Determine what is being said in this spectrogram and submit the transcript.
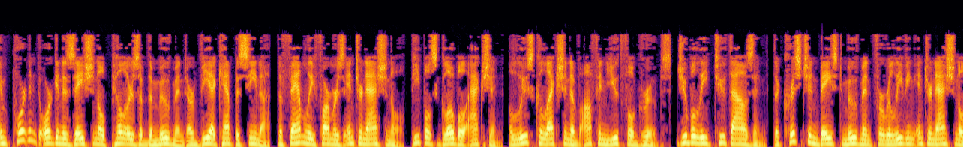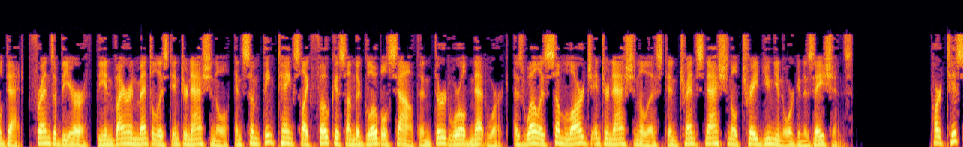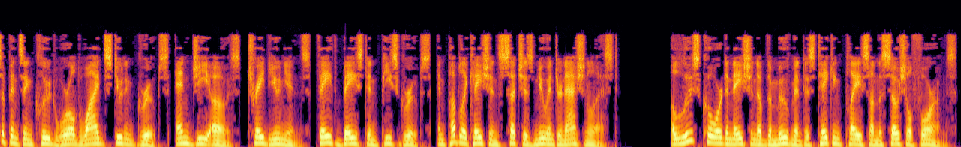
Important organizational pillars of the movement are Via Campesina, the Family Farmers International, People's Global Action, a loose collection of often youthful groups, Jubilee 2000, the Christian-based Movement for Relieving International Debt, Friends of the Earth, the Environmentalist International, and some think tanks like Focus on the Global South and Third World Network, as well as some large internationalist and transnational trade union organizations. Participants include worldwide student groups, NGOs, trade unions, faith-based and peace groups, and publications such as New Internationalist. A loose coordination of the movement is taking place on the social forums.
